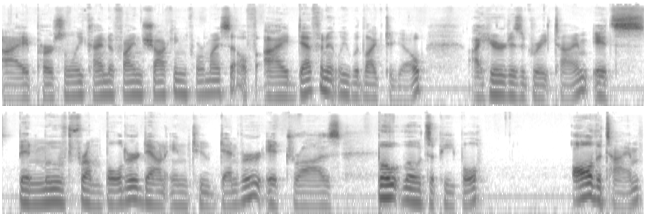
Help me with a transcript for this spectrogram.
I personally kind of find shocking for myself. I definitely would like to go. I hear it is a great time. It's been moved from Boulder down into Denver. It draws boatloads of people all the time,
